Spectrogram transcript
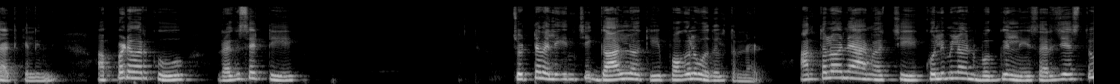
చాటుకెళ్ళింది. అప్పటి వరకు రఘుశెట్టి చుట్ట వెలిగించి గాల్లోకి పొగలు వదులుతున్నాడు. అంతలోనే ఆమె వచ్చి కొలిమిలోని బొగ్గుల్ని సరిచేస్తూ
